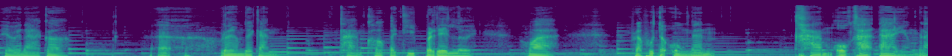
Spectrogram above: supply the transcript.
เทวดาก็เริ่มด้วยกัน ถามเข้าไปที่ประเด็นเลย ว่าพระพุทธองค์นั้น ข้ามโอคะได้อย่างไร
